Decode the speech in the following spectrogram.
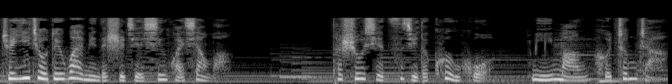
却依旧对外面的世界心怀向往。他书写自己的困惑、迷茫和挣扎，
